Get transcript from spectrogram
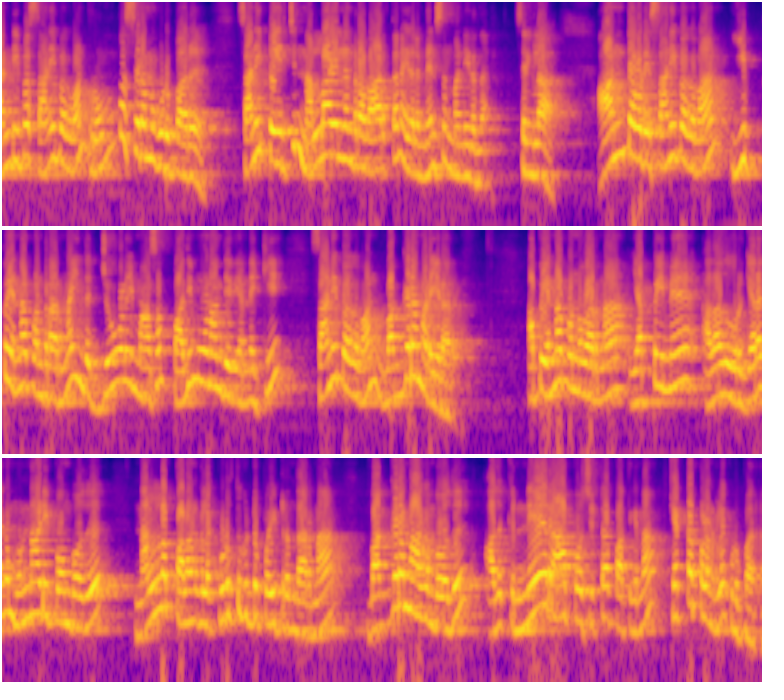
கண்டிப்பா சனி பகவான் ரொம்ப சிரமம் கொடுப்பாரு. சனி பயிற்சி நல்லா இல்லைன்ற வார்த்தை நான் இதுல மென்ஷன் பண்ணியிருந்தேன். சரிங்களா? அந்தவுடைய சனி பகவான் இப்ப என்ன பண்றாருன்னா இந்த ஜூலை மாசம் பதிமூணாம் தேதி அன்னைக்கு சனி பகவான் வக்ரம் அடைகிறாரு. அப்போ என்ன பண்ணுவார்னா எப்பயுமே அதாவது ஒரு கிரகம் முன்னாடி போகும்போது நல்ல பலன்களை கொடுத்துக்கிட்டு போயிட்டு இருந்தாருன்னா வக்கரமாகும் போது அதுக்கு நேர் ஆப்போசிட்டாக பார்த்தீங்கன்னா கெட்ட பலன்களை கொடுப்பாரு.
